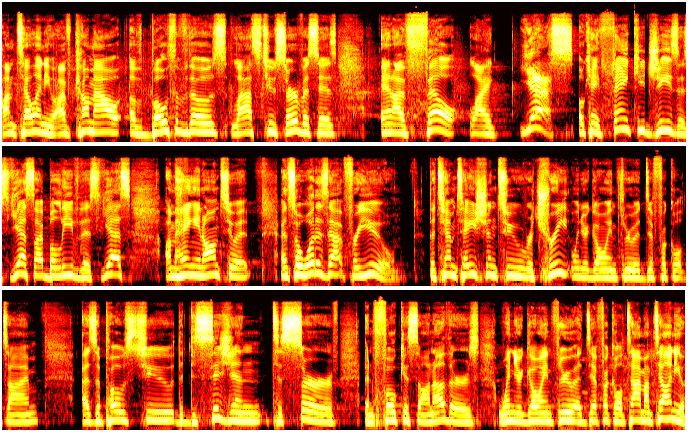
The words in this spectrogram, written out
I'm telling you, I've come out of both of those last two services and I've felt like Yes. Okay. Thank you, Jesus. Yes, I believe this. Yes, I'm hanging on to it. And so, what is that for you? The temptation to retreat when you're going through a difficult time, as opposed to the decision to serve and focus on others when you're going through a difficult time. I'm telling you,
